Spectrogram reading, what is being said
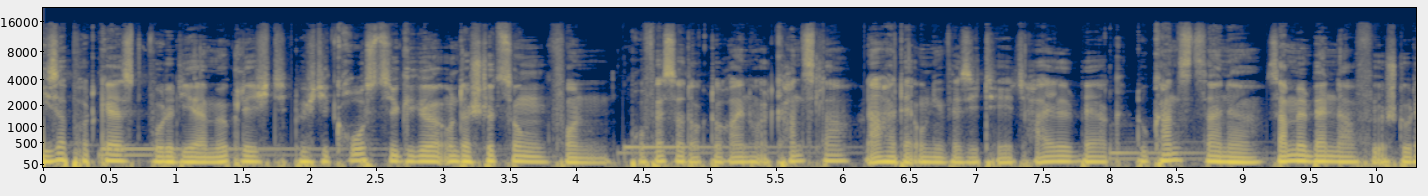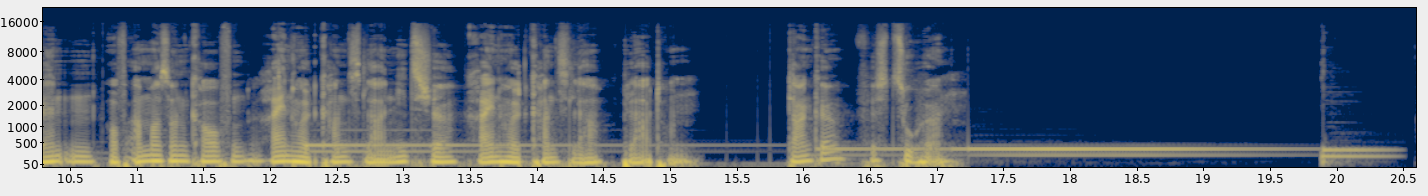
Dieser Podcast wurde dir ermöglicht durch die großzügige Unterstützung von Professor Dr. Reinhold Kanzler nahe der Universität Heidelberg. Du kannst seine Sammelbänder für Studenten auf Amazon kaufen. Reinhold Kanzler Nietzsche, Reinhold Kanzler Platon. Danke fürs Zuhören.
